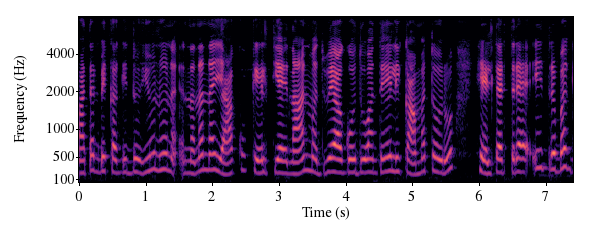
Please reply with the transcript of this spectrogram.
ಮಾತಾಡಬೇಕಾಗಿದ್ದು, ಇವನು ನನ್ನನ್ನು ಯಾಕೋ ಕೇಳ್ತೀಯ? ನಾನು ಮದುವೆ ಆಗೋದು ಅಂತ ಹೇಳಿ ಕಾಮತ್ ಅವರು ಹೇಳ್ತಾ ಇರ್ತಾರೆ. ಇದ್ರ ಬಗ್ಗೆ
